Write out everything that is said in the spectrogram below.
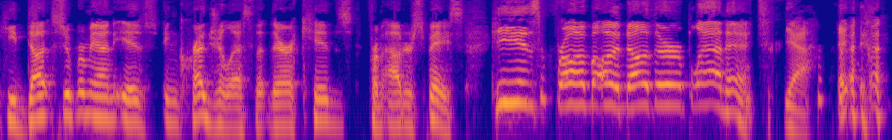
he does, Superman is incredulous that there are kids from outer space. He is from another planet. Yeah. like,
